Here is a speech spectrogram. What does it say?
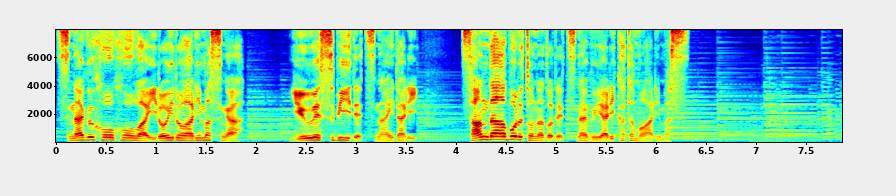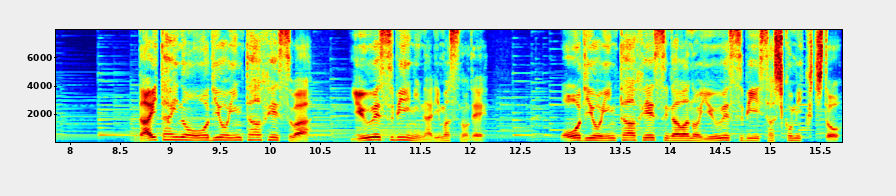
つなぐ方法はいろいろありますが USB でつないだりサンダーボルトなどでつなぐやり方もあります。大体のオーディオインターフェースは USB になりますのでオーディオインターフェース側の USB 差し込み口と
